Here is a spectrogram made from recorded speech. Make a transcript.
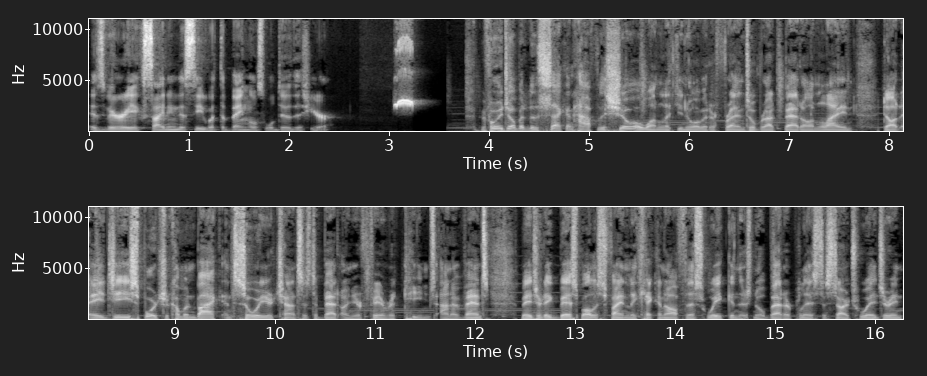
it's very exciting to see what the Bengals will do this year. Before we jump into the second half of the show, I want to let you know about our friends over at betonline.ag. Sports are coming back, and so are your chances to bet on your favorite teams and events. Major League Baseball is finally kicking off this week, and there's no better place to start wagering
